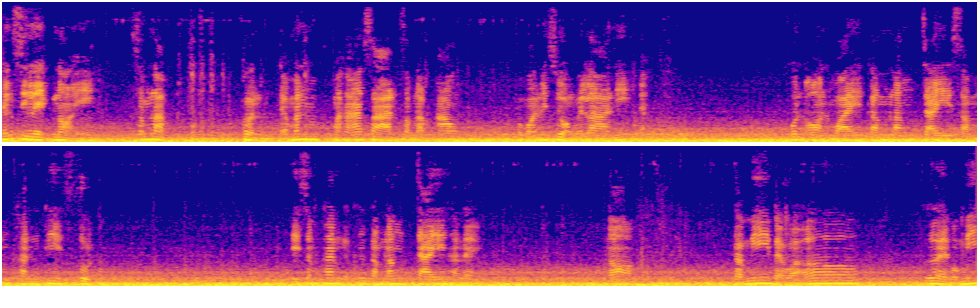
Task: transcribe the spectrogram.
ถึงสิเล็กหน่อยสำหรับเพิ่นแต่มันมหาศาลสำหรับเอาเพราะว่าในช่วงเวลานี้นะ คนอ่อนไหวกำลังใจสำคัญที่สุด ที่สำคัญก็คือกำลังใจฮะแหละเนาะก็มีแบบว่า เออเอ้ยผมมี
